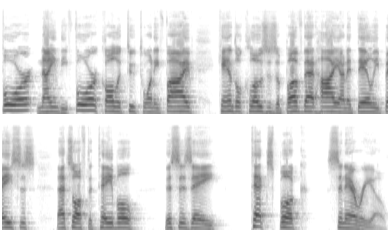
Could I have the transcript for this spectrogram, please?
224.94. Call it 225. Candle closes above that high on a daily basis. That's off the table. This is a textbook scenario.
